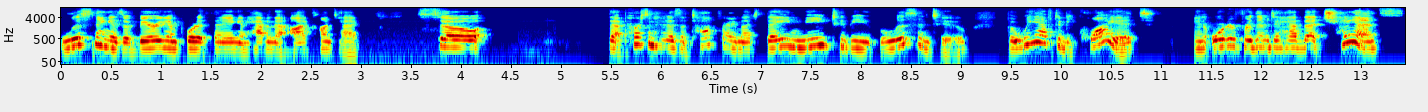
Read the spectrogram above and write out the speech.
listening is a very important thing and having that eye contact. So that person who doesn't talk very much, they need to be listened to, but we have to be quiet in order for them to have that chance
